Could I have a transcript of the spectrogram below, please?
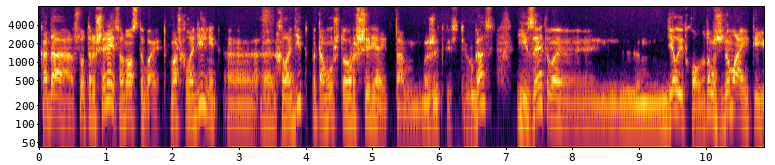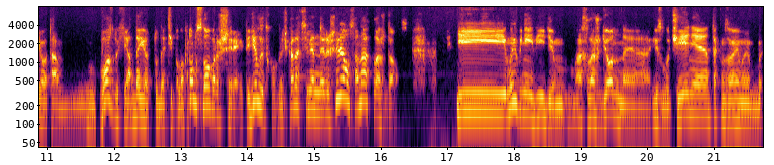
когда что-то расширяется, оно остывает. Ваш холодильник э, э, холодит, потому что расширяет там жидкость в газ, и из-за этого э, делает холод. Потом сжимает ее там в воздухе, отдает туда тепло, а потом снова расширяет и делает холод. Значит, когда Вселенная расширялась, она охлаждалась. И мы в ней видим охлажденное излучение, так называемый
